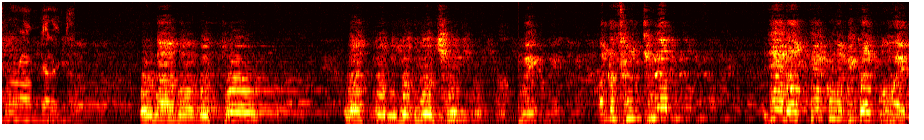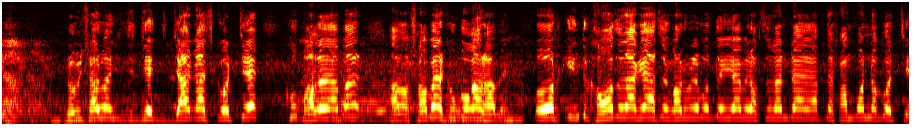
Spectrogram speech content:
প্রণাম জানাই মিত্র রক্ত নিজে দিয়েছি। আমরা শুনছিলাম যে রক্তের কোনো বিকল্প হয় না। রবি শর্মা যে যা কাজ করছে খুব ভালো ব্যাপার আর সবার উপকার হবে। ওর কিন্তু ক্ষমতা রাখে এত গরমের মধ্যে এইভাবে রক্তদানটা আপনার সম্পন্ন করছে।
